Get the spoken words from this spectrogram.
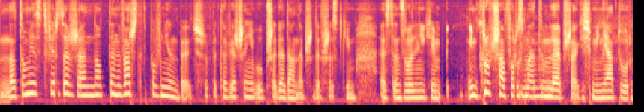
Natomiast twierdzę, że no, ten warsztat powinien być, żeby te wiersze nie były przegadane przede wszystkim. Jestem zwolennikiem. Im krótsza forma, mm. tym lepsza, jakiś miniatur.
